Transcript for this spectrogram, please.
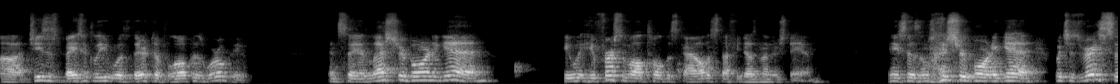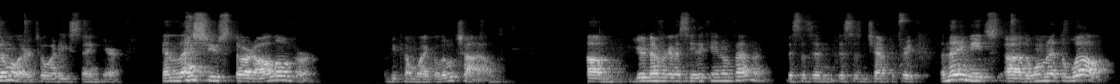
uh, Jesus basically was there to blow up his worldview and say, unless you're born again, he, he first of all told this guy all the stuff he doesn't understand. And he says, unless you're born again, which is very similar to what he's saying here, unless you start all over and become like a little child, um, you're never going to see the kingdom of heaven. This is in this is in chapter three. And then he meets uh, the woman at the well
